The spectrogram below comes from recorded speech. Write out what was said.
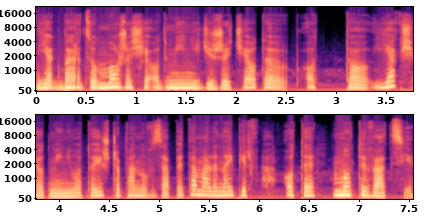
jak bardzo może się odmienić życie. O to, o to jak się odmieniło, to jeszcze panów zapytam, ale najpierw o te motywacje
